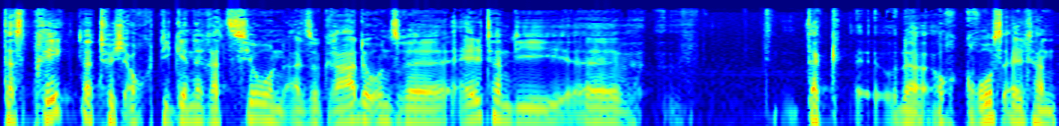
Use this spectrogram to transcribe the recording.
das prägt natürlich auch die Generation. Also gerade unsere Eltern, die äh, da, oder auch Großeltern,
